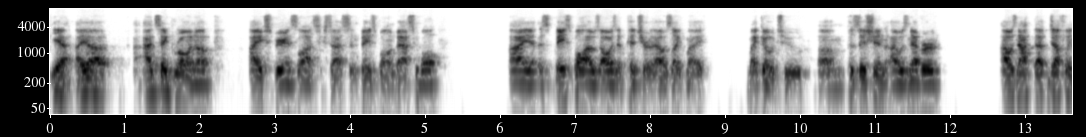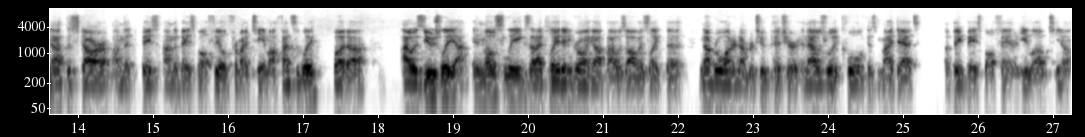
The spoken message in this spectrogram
Yeah, I uh, I'd say growing up, I experienced a lot of success in baseball and basketball. I as baseball, I was always a pitcher. That was like my my go-to um, position. I was never, I was not that definitely not the star on the base on the baseball field for my team offensively, but uh, I was usually in most leagues that I played in growing up. I was always like the number one or number two pitcher, and that was really cool because my dad's a big baseball fan and he loved you know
